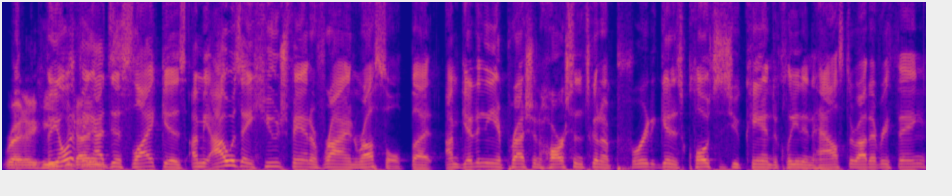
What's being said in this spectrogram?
Right? He, the only the thing I dislike is, I mean, I was a huge fan of Ryan Russell, but I'm getting the impression Harsin's going to pretty get as close as you can to cleaning house throughout everything.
